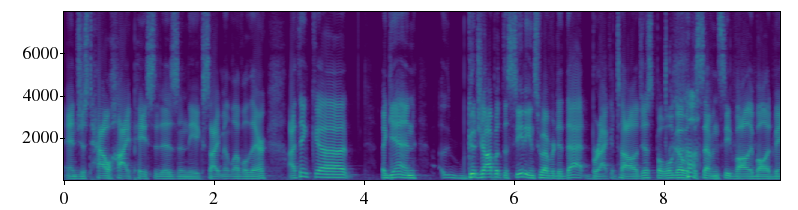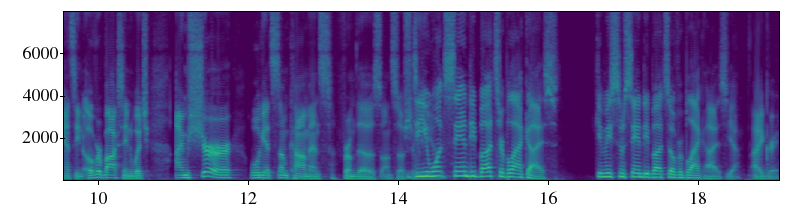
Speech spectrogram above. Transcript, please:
and just how high paced it is and the excitement level there. I think, uh, again, good job with the seedings, whoever did that, bracketologist, but we'll go with the seven seed volleyball advancing over boxing, which I'm sure we'll get some comments from those on social Do media. you want sandy butts or black eyes? Give me some sandy butts over black eyes. Yeah, I agree.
